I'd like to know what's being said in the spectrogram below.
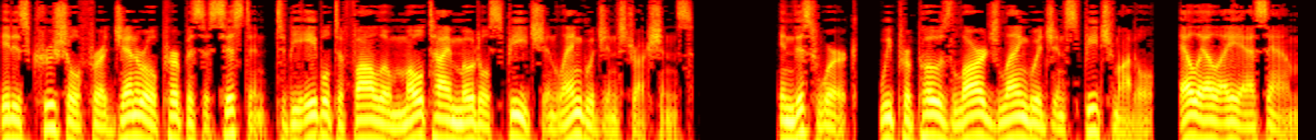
it is crucial for a general purpose assistant to be able to follow multimodal speech and language instructions. In this work, we propose Large Language and Speech Model, LLASM.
